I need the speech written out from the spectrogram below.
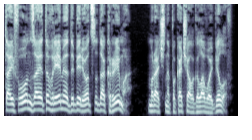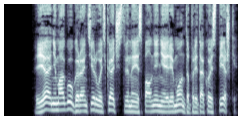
Тайфун за это время доберется до Крыма. — мрачно покачал головой Белов. «Я не могу гарантировать качественное исполнение ремонта при такой спешке.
